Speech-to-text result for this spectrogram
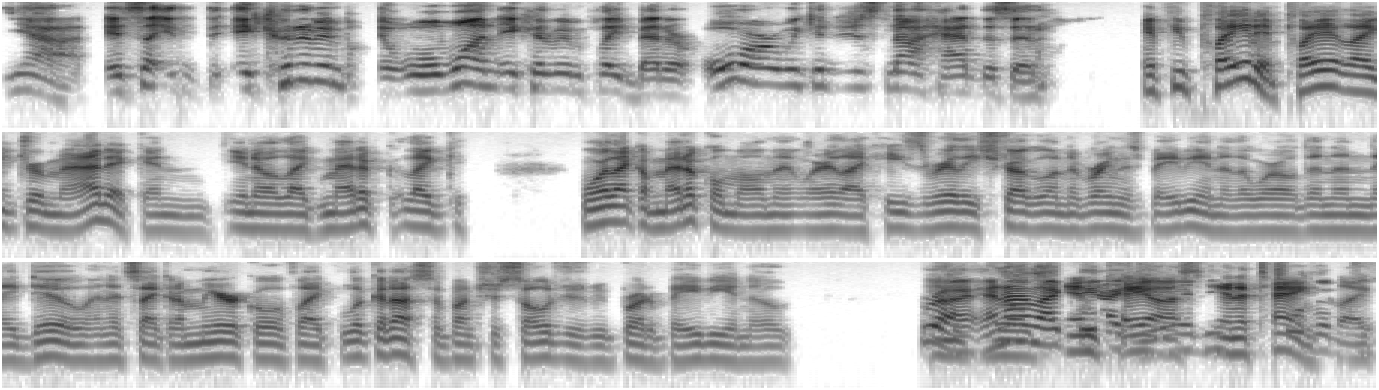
yeah, it's like it, it could have been. Well, one, it could have been played better, or we could just not had this at all. If you played it, play it like dramatic and you know, like medical, like more like a medical moment where like he's really struggling to bring this baby into the world, and then they do, and it's like a miracle of like, look at us, a bunch of soldiers, we brought a baby into Right, and I like in the idea chaos in a tank, like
